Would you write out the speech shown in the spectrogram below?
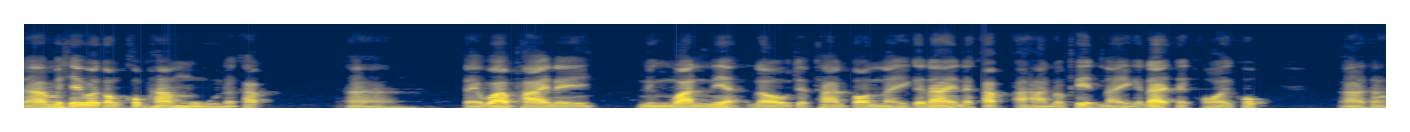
นะไม่ใช่ว่าต้องครบ5หมู่นะครับแต่ว่าภายใน 1 วันเนี่ยเราจะทานตอนไหนก็ได้นะครับ อาหารประเภทไหนก็ได้ แต่ขอให้ครบทั้ง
